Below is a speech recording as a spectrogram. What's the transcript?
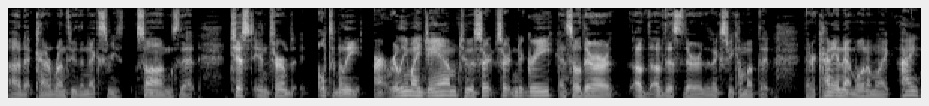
uh, that kind of run through the next three songs that just in terms ultimately aren't really my jam to a certain certain degree. And so there are of of this there the next three come up that that are kind of in that mode. I'm like I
